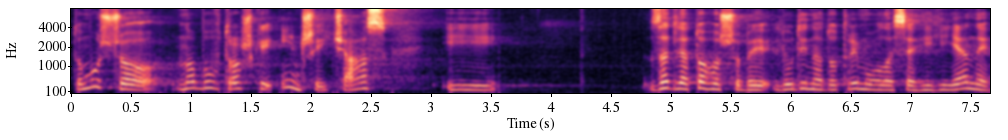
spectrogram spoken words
Тому що ну, був трошки інший час, і задля того, щоб людина дотримувалася гігієни,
